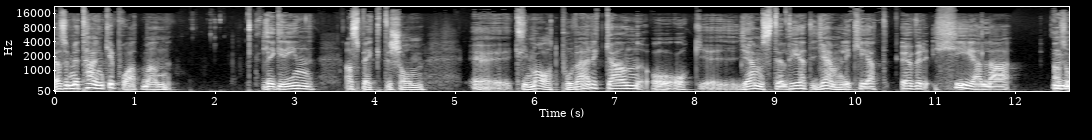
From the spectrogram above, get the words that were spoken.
alltså med tanke på att man lägger in aspekter som eh, klimatpåverkan och, och jämställdhet, jämlikhet över hela, alltså,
